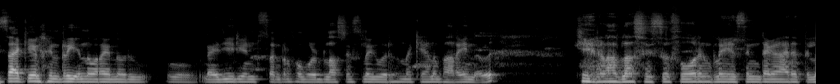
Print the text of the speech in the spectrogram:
ഇസാക്കിയൽ ഹെൻറി എന്ന് പറയുന്ന ഒരു നൈജീരിയൻ സെൻട്രൽ ഫോർവേഡ് ബ്ലാസ്റ്റേഴ്സിലേക്ക് വരും എന്നൊക്കെയാണ് പറയുന്നത്. കേരള ബ്ലാസ്റ്റേഴ്സ് ഫോറിൻ പ്ലേയേഴ്സിന്റെ കാര്യത്തിൽ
